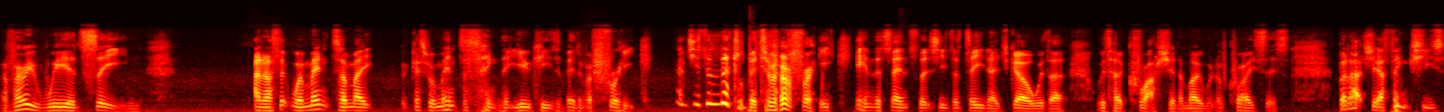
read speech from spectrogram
a very weird scene, and I think we're meant to make. I guess we're meant to think that Yuki's a bit of a freak, and she's a little bit of a freak in the sense that she's a teenage girl with a with her crush in a moment of crisis. But actually, I think she's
